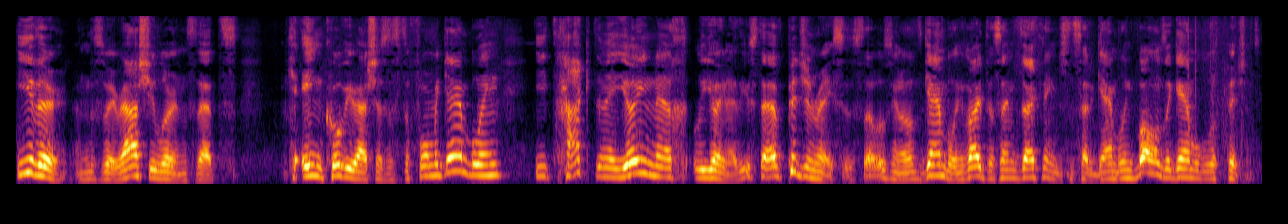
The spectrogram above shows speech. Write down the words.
Either, and this is way Rashi learns that Ke'en Kovi Rashi it's the form of gambling, they used to have pigeon races. That was, you know, it's gambling, right? The same exact thing. Just instead of gambling bones, they gambled with pigeons.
